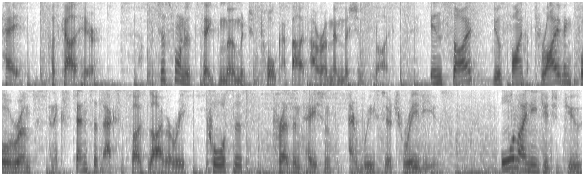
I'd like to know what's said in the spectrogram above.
Hey, Pascal here. I just wanted to take the moment to talk about our membership site. Inside, you'll find a thriving forum, an extensive exercise library, courses, presentations, and research reviews. All I need you to do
